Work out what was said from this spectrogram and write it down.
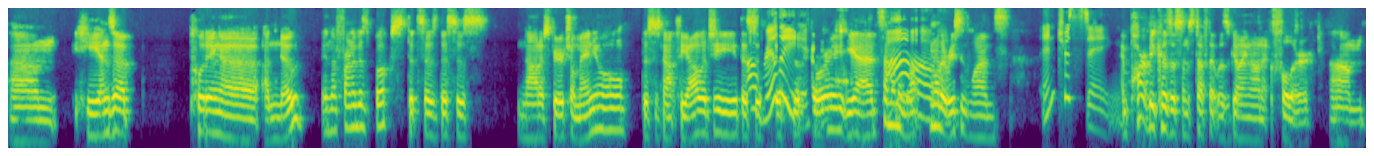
Um, he ends up putting a, a note in the front of his books that says this is not a spiritual manual. This is not theology. This oh, is really? the story. Yeah, it's some, oh. of the, some of the recent ones. Interesting. In part because of some stuff that was going on at Fuller um,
